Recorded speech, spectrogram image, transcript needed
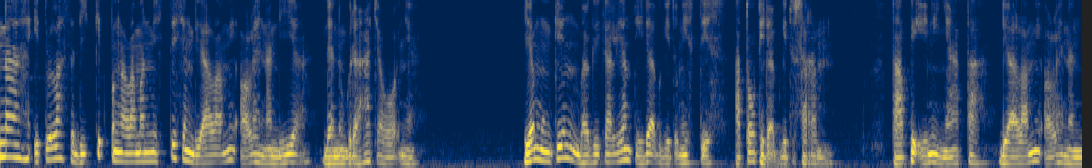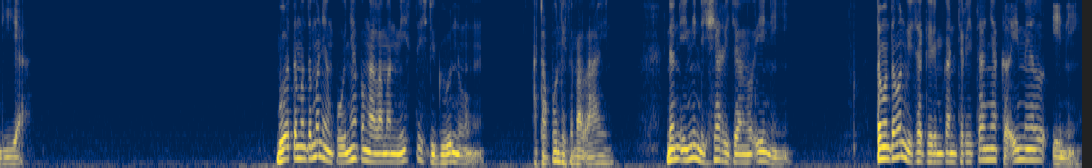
Nah, itulah sedikit pengalaman mistis yang dialami oleh Nandia dan Nugraha cowoknya. Ya mungkin bagi kalian tidak begitu mistis atau tidak begitu serem. Tapi ini nyata dialami oleh Nandia. Buat teman-teman yang punya pengalaman mistis di gunung ataupun di tempat lain dan ingin di-share di channel ini, Teman-teman bisa kirimkan ceritanya ke email ini.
